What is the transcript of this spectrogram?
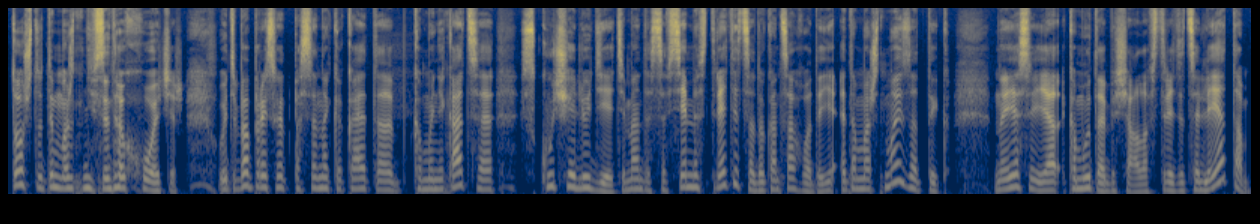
то, что ты, может, не всегда хочешь. У тебя происходит постоянно какая-то коммуникация с кучей людей. Тебе надо со всеми встретиться до конца года. Я- это, может, мой затык, но если я кому-то обещала встретиться летом,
